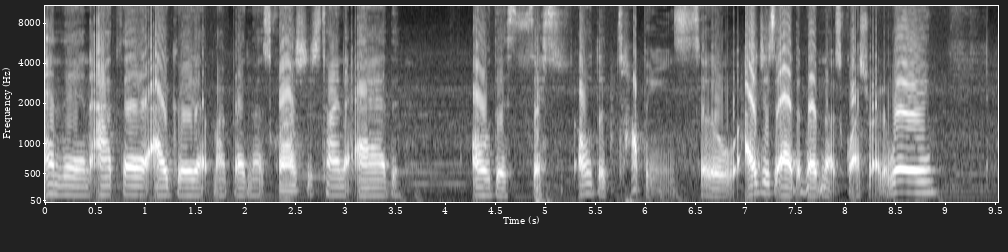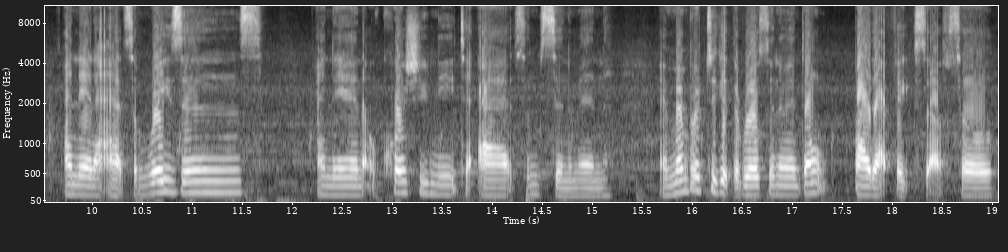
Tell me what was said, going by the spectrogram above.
And then after I grate up my butternut squash it's time to add all the all the toppings. So I just add the butternut squash right away, and then I add some raisins, and then of course you need to add some cinnamon. And remember to get the real cinnamon. Don't buy that fake stuff. So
